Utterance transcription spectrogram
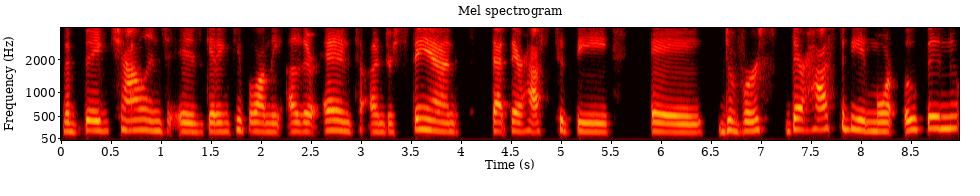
the big challenge is getting people on the other end to understand that there has to be a diverse there has to be a more open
